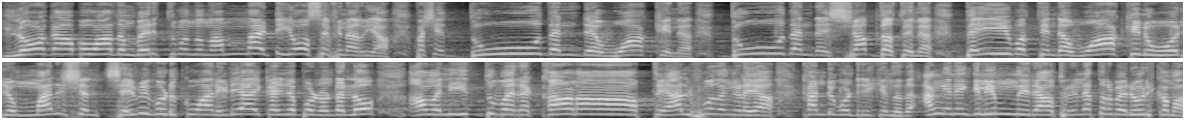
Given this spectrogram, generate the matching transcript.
ലോകാപവാദം വരുത്തുമെന്ന് നന്നായിട്ട് യോസെഫിന് അറിയാം. പക്ഷെ ദൂതന്റെ വാക്കിന് ദൂതന്റെ ശബ്ദത്തിന് ദൈവത്തിന്റെ വാക്കിന് ഒരു മനുഷ്യൻ ചെവി കൊടുക്കുവാൻ ഇടയായി കഴിഞ്ഞപ്പോഴുണ്ടല്ലോ. അവൻ ഇതുവരെ കാണാത്ത അത്ഭുതങ്ങളെയാ കണ്ടുകൊണ്ടിരിക്കുന്നത്. അങ്ങനെയെങ്കിൽ ഇന്ന് രാത്രിയിൽ എത്ര പേര് ഒരുക്കമാ?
